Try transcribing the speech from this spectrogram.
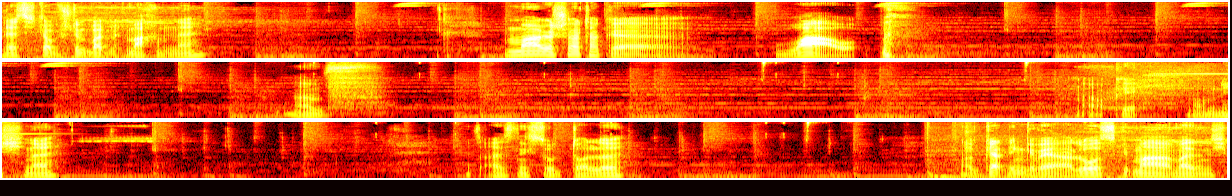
Lässt sich doch bestimmt bald mitmachen, ne? Magische Attacke. Wow. Ähm, okay, warum nicht, ne? Jetzt alles nicht so dolle. So, Gatling-Gewehr, los, gib mal, weiß ich nicht,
